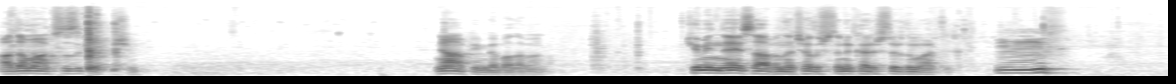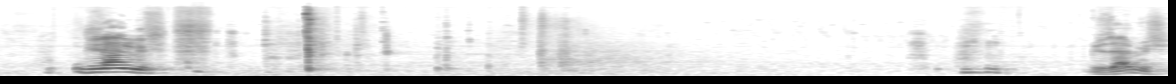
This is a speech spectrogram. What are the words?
Adama haksızlık etmişim. Ne yapayım be balaban? Kimin ne hesabında çalıştığını karıştırdım artık. Güzelmiş. Güzelmiş.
